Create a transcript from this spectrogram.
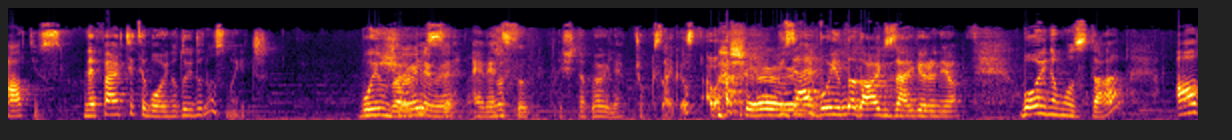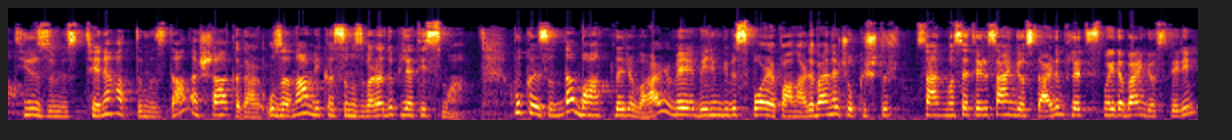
Alt yüz. Nefertiti boynu duydunuz mu hiç? Boyun Şöyle bölgesi. mi? Evet. Nasıl? İşte böyle. Çok güzel göster. Şöyle. güzel boyunda daha güzel görünüyor. Boynumuzda alt yüzümüz tene hattımızdan aşağı kadar uzanan bir kasımız var adı platisma. Bu kasın da bantları var ve benim gibi spor yapanlarda ben de çok güçtür. Sen maseteri sen gösterdin, platismayı da ben göstereyim.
